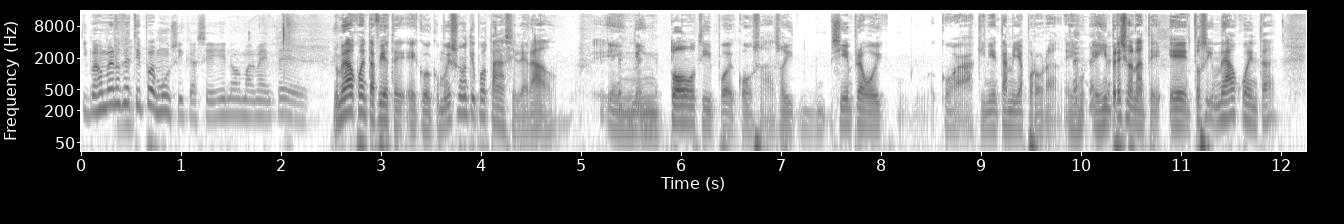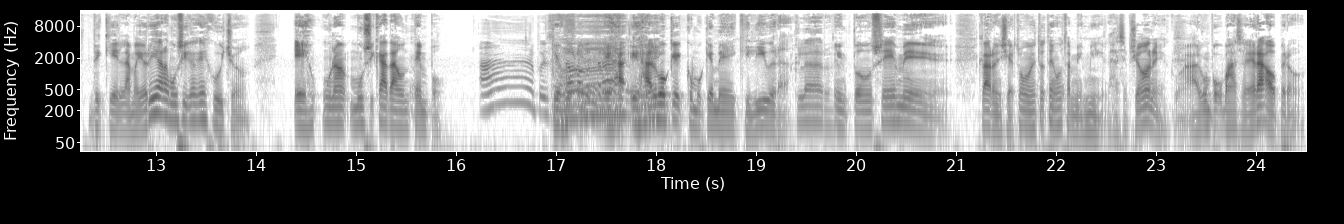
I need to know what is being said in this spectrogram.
¿Y más o menos qué tipo de música? Sí, normalmente... Yo me he dado cuenta, fíjate, co- como yo soy un tipo tan acelerado en, en todo tipo de cosas, soy siempre voy a 500 millas por hora, es, es impresionante. Eh, entonces me he dado cuenta de que la mayoría de la música que escucho es una música down tempo, Ah, pues que es es, todo lo es- contrario. es algo que como que me equilibra. Claro. Entonces me, claro, en cierto momento tengo también mis, las excepciones, algo un poco más acelerado, pero,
